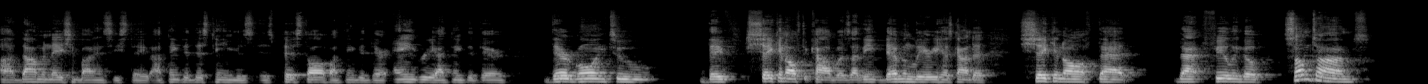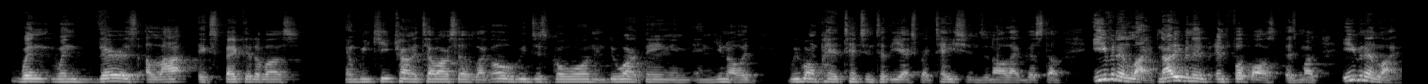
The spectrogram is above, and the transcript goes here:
uh, domination by NC State. I think that this team is is pissed off. I think that they're angry. I think that they're they're going to they've shaken off the cobwebs. I think Devin Leary has kind of shaken off that that feeling of sometimes when when there is a lot expected of us and we keep trying to tell ourselves like, oh, we just go on and do our thing and, and you know, it, we won't pay attention to the expectations and all that good stuff. Even in life, not even in, in football as much, even in life,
